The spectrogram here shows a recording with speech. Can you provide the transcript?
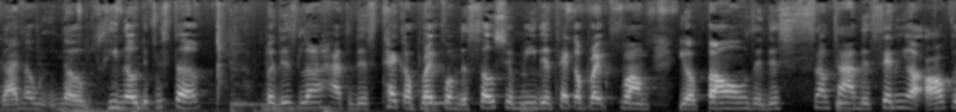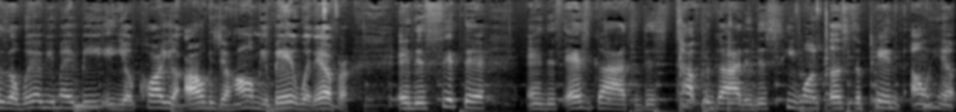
God know, know He know different stuff. But just learn how to just take a break from the social media, take a break from your phones, and just sometimes just sit in your office or wherever you may be, in your car, your office, your home, your bed, whatever, and just sit there and just ask God to just talk to God and just He wants us to depend on Him,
